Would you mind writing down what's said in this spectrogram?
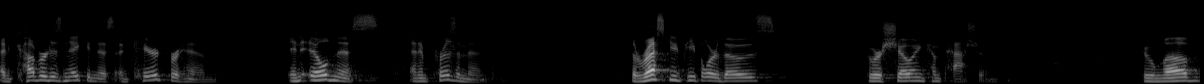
and covered his nakedness and cared for him in illness and imprisonment. The rescued people are those who are showing compassion, who love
